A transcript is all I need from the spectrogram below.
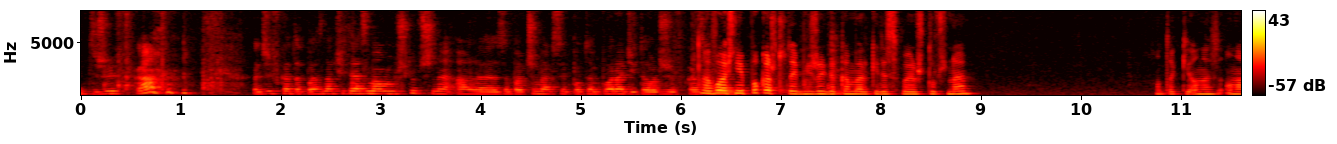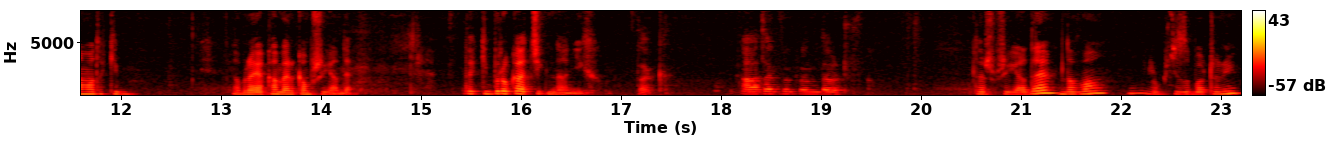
odżywka. Odżywka do paznokci. Teraz mam sztuczne, ale zobaczymy jak sobie potem poradzi ta odżywka. No właśnie, pokaż tutaj bliżej do kamerki te swoje sztuczne. O takie, one, ona ma taki... Dobra, ja kamerką przyjadę. Taki brokacik na nich. Tak. A tak wygląda odżywka. Też przyjadę do Was, żebyście zobaczyli.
